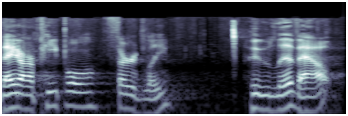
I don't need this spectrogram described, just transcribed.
They are people, thirdly, who live out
